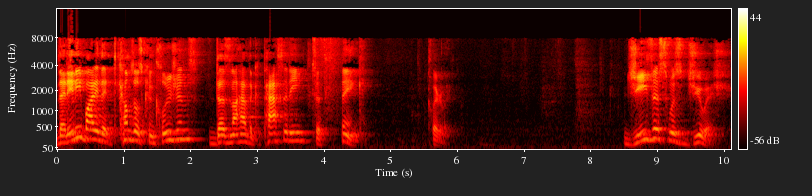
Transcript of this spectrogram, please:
that anybody that comes to those conclusions does not have the capacity to think clearly. Jesus was Jewish.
